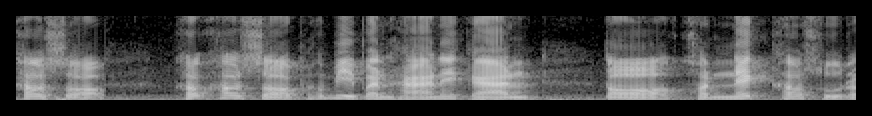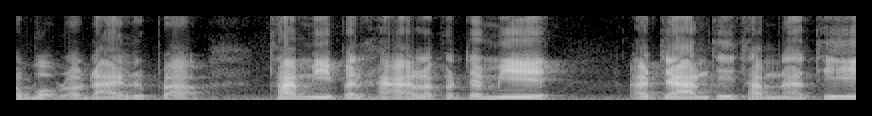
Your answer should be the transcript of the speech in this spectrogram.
เข้าสอบ เขาเข้าสอบเขามีปัญหาในการต่อคอนเน็กเข้าสู่ระบบเราได้หรือเปล่า ถ้ามีปัญหาเราก็จะมีอาจารย์ที่ทำหน้าที่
